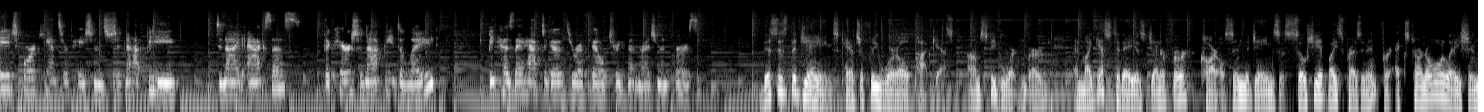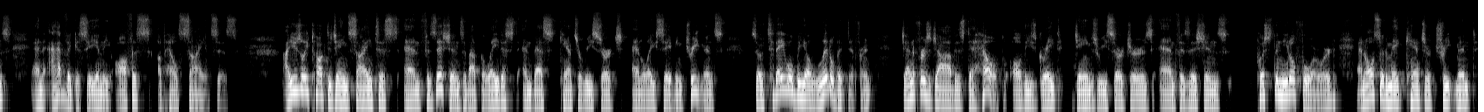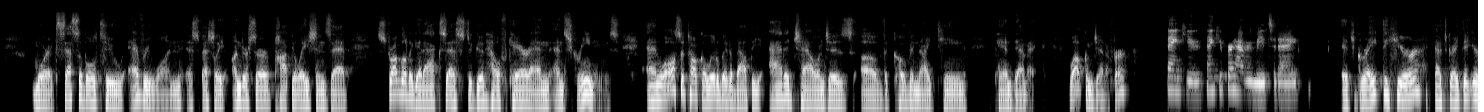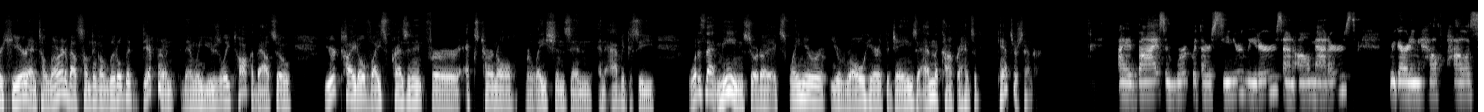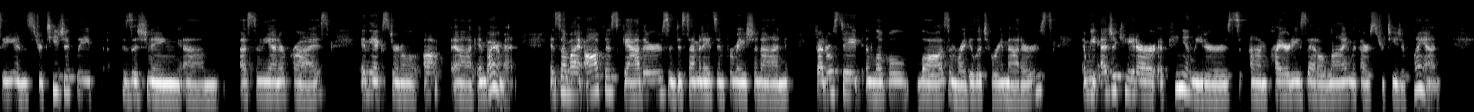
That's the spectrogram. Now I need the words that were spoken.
stage four cancer patients should not be denied access. Their care should not be delayed because they have to go through a failed treatment regimen first. This is the James Cancer Free World podcast. I'm Steve Wartenberg, and my guest today is Jennifer Carlson, the James Associate Vice President for External Relations and Advocacy in the Office of Health Sciences. I usually talk to James scientists and physicians about the latest and best cancer research and life saving treatments. So today will be a little bit different. Jennifer's job is to help all these great James researchers and physicians push the needle forward and also to make cancer treatment more accessible to everyone, especially underserved populations that struggle to get access to good health care and, and screenings. And we'll also talk a little bit about the added challenges of the COVID 19 pandemic. Welcome, Jennifer. Thank you. Thank you for having me today. It's great to hear. It's great that you're here and to learn about something a little bit different than we usually talk about. So, your title, Vice President for External Relations and, and Advocacy, what does that mean? Sort of explain your, your role here at the James and the Comprehensive Cancer Center. I advise and work with our senior leaders on all matters regarding health policy and strategically positioning um, us in the enterprise in the external uh, uh, environment. And so my office gathers and disseminates information on federal, state, and local laws and regulatory matters. And we educate our opinion leaders on priorities that align with our strategic plan.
